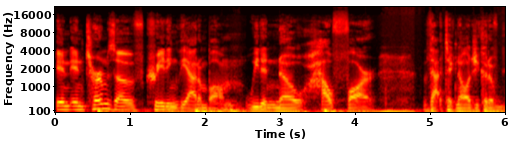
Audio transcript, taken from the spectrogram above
in in terms of creating the atom bomb, we didn't know how far that technology could have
